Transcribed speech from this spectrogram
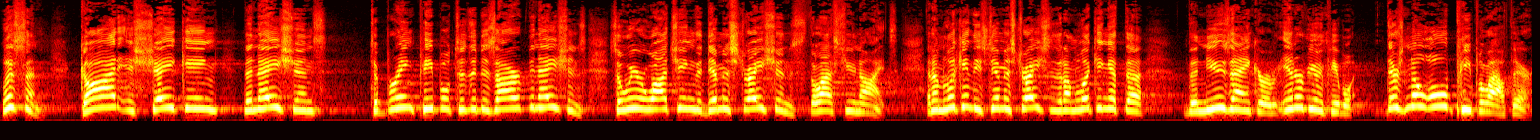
Listen, God is shaking the nations to bring people to the desire of the nations. So we were watching the demonstrations the last few nights. And I'm looking at these demonstrations and I'm looking at the, the news anchor interviewing people. There's no old people out there.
